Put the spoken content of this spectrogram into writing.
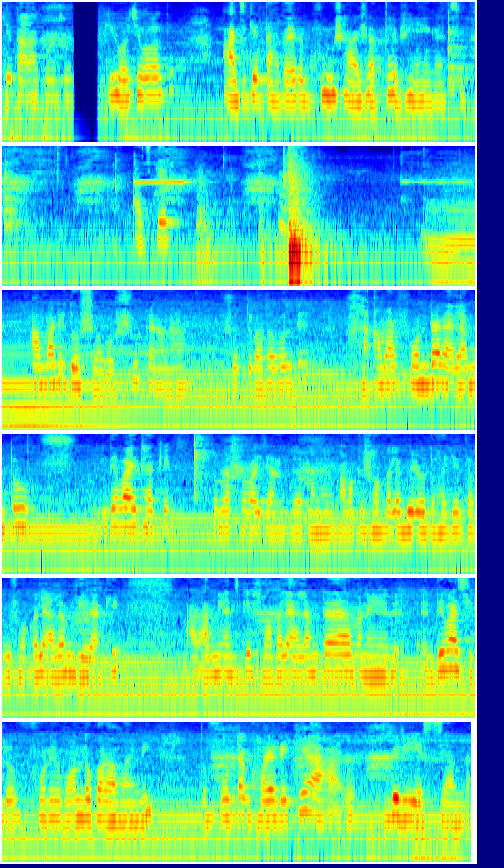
কে তাড়া করেছে। কি হয়েছে বলতো আজকে তাদের ঘুম সাড়ে সাতটায় ভেঙে গেছে। আজকে আমারই দোষ অবশ্য, কেননা সত্যি কথা বলতে আমার ফোনটার অ্যালার্ম তো দেওয়াই থাকে। তোমরা সবাই জানো যে মানে আমাকে সকালে বেরোতে হয়, যেহেতু আমি সকালে অ্যালার্ম দিয়ে রাখি। আর আমি আজকে সকালে অ্যালার্মটা মানে দেওয়া ছিল, ফোনে বন্ধ করা হয়নি। তো ফোনটা ঘরে রেখে আর বেরিয়ে এসেছি আমরা।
